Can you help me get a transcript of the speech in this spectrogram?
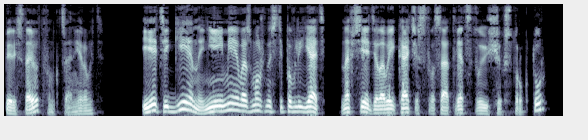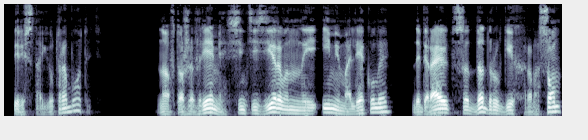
перестает функционировать. И эти гены, не имея возможности повлиять на все деловые качества соответствующих структур, перестают работать. Но в то же время синтезированные ими молекулы добираются до других хромосом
